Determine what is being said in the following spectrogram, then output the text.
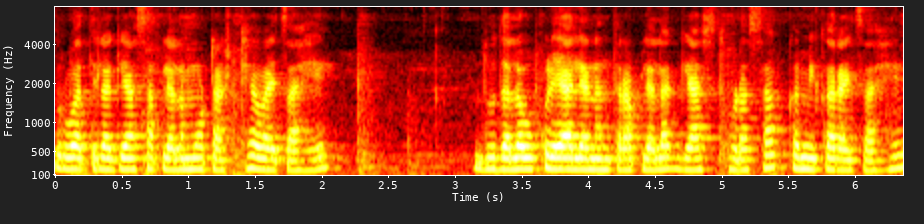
सुरुवातीला गॅस आपल्याला मोठाच ठेवायचा आहे. दुधाला उकळी आल्यानंतर आपल्याला गॅस थोडासा कमी करायचा आहे.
